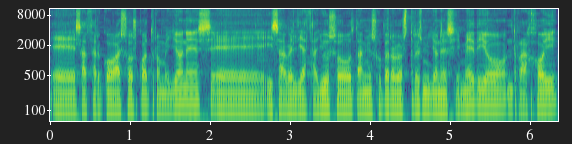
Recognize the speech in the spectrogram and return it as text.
eh, se acercó a esos 4 millones, eh, Isabel Díaz Ayuso también superó los 3 millones y medio, Rajoy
